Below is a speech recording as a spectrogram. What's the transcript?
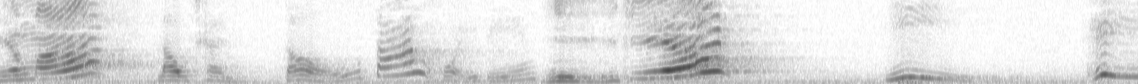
行吗？老臣斗胆回禀，一将一替。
